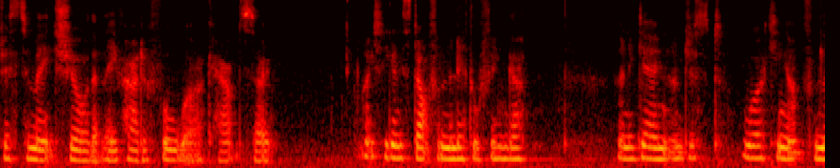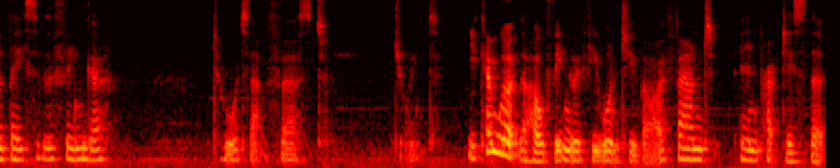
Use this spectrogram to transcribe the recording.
just to make sure that they've had a full workout so I'm actually going to start from the little finger and again I'm just working up from the base of the finger towards that first joint. You can work the whole finger if you want to but I've found in practice that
